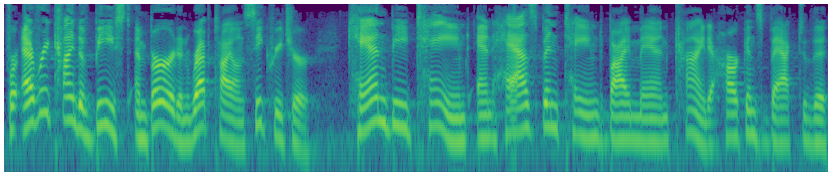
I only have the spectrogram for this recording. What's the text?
For every kind of beast and bird and reptile and sea creature can be tamed and has been tamed by mankind. It harkens back to the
